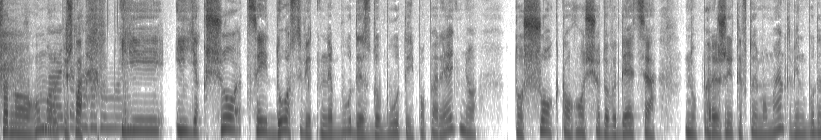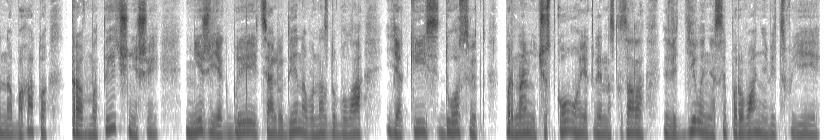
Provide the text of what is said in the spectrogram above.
чорного гумору Да, пішла. чорного. І, і якщо цей досвід не буде здобутий попередньо, то шок того, що доведеться ну, пережити в той момент, він буде набагато травматичніший, ніж якби ця людина вона здобула якийсь досвід, принаймні часткового, як Лена сказала, відділення, сепарування від своєї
